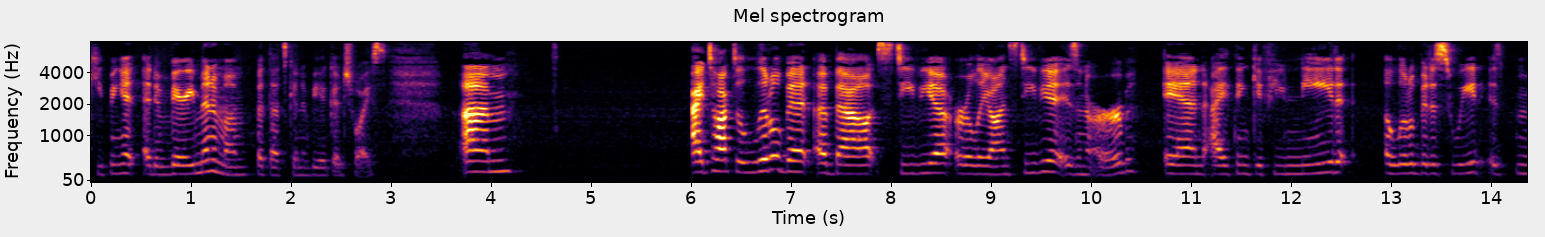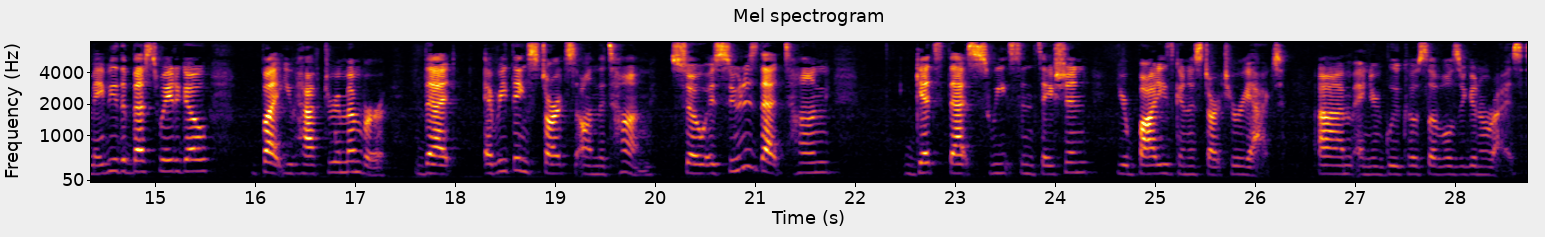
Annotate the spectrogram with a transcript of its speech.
keeping it at a very minimum, but that's going to be a good choice. Um, I talked a little bit about stevia early on. Stevia is an herb, and I think if you need a little bit of sweet is maybe the best way to go, but you have to remember that everything starts on the tongue. So as soon as that tongue gets that sweet sensation, your body's going to start to react um, and your glucose levels are going to rise.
